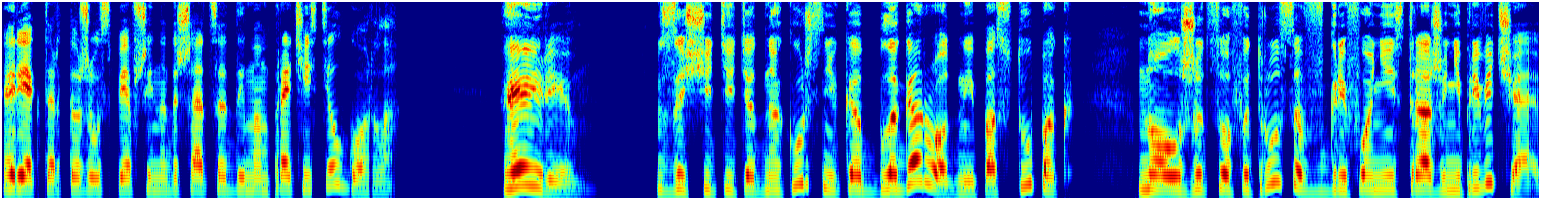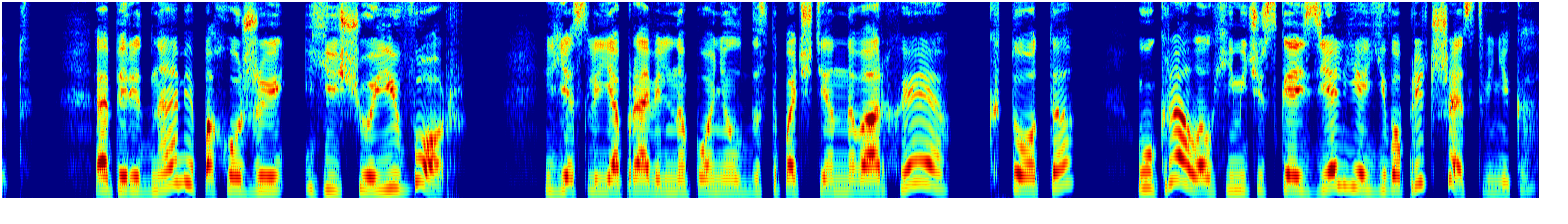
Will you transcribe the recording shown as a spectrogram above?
Ректор, тоже успевший надышаться дымом, прочистил горло. «Эйри, Защитить однокурсника — благородный поступок, но лжецов и трусов в Грифоне и Страже не привечают. А перед нами, похоже, еще и вор. Если я правильно понял достопочтенного Архея, кто-то украл алхимическое зелье его предшественника.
